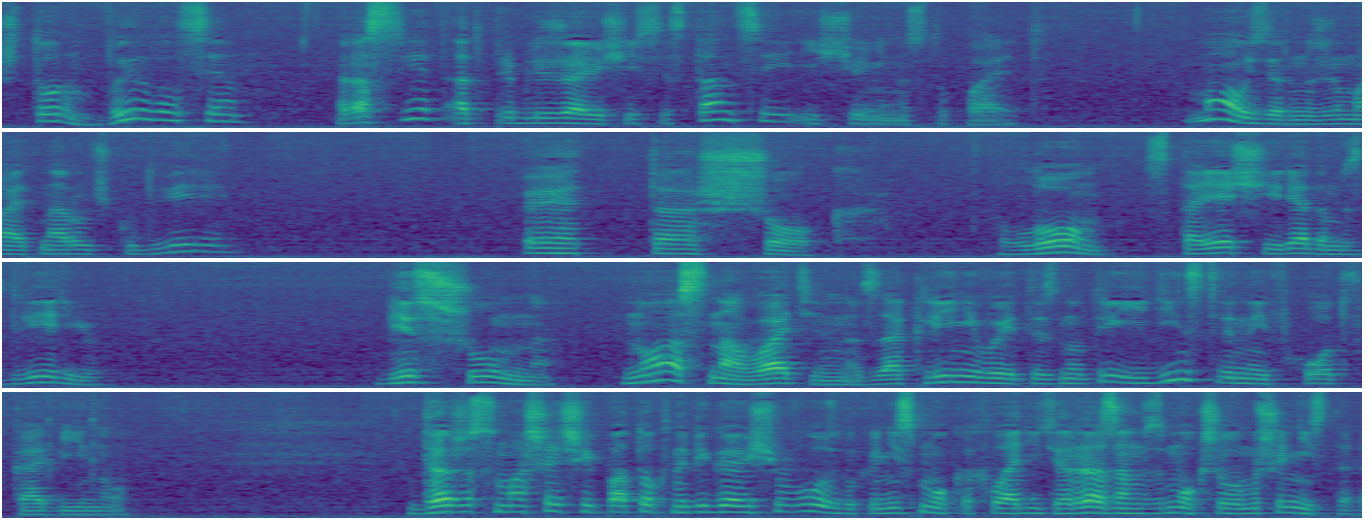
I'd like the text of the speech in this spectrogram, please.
Шторм вырвался. Рассвет от приближающейся станции еще не наступает. Маузер нажимает на ручку двери. Это шок. Лом, стоящий рядом с дверью, бесшумно, но основательно заклинивает изнутри единственный вход в кабину. Даже сумасшедший поток набегающего воздуха не смог охладить разом взмокшего машиниста,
